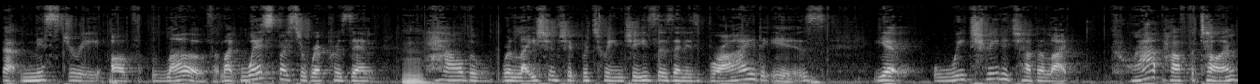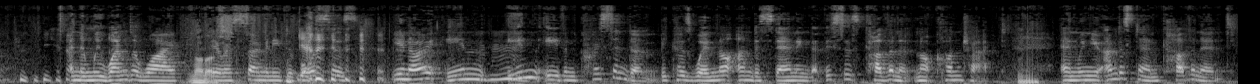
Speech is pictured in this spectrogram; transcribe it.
that mystery of love. Like we're supposed to represent mm. how the relationship between Jesus and his bride is, yet we treat each other like crap half the time. yeah. And then we wonder why Not there us. are so many divorces, you know, in mm-hmm. in even Christendom because we're not understanding that this is covenant, not contract. Mm. And when you understand covenant,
